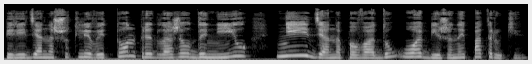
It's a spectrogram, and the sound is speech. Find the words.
Перейдя на шутливый тон, предложил Даниил, не идя на поводу у обиженной подруги.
